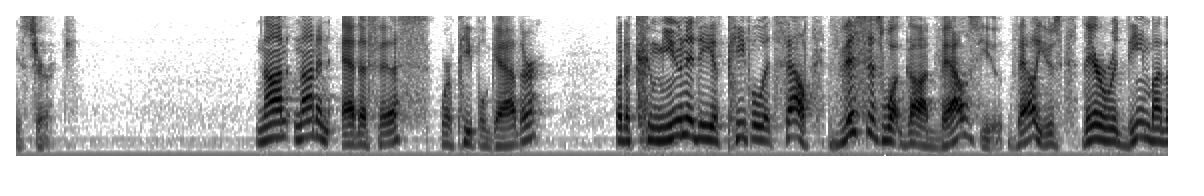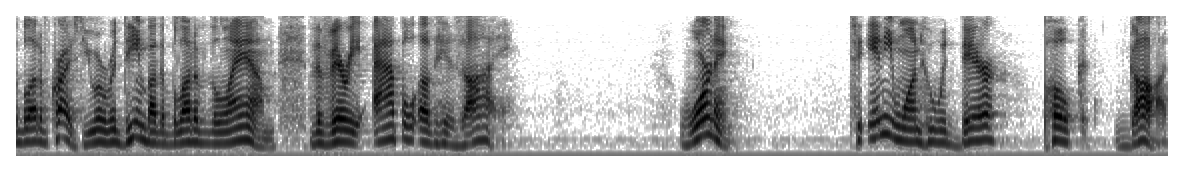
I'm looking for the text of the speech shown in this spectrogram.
his church. Not, not an edifice where people gather, but a community of people itself. This is what God value, values. They are redeemed by the blood of Christ. You are redeemed by the blood of the Lamb, the very apple of his eye. Warning to anyone who would dare poke God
